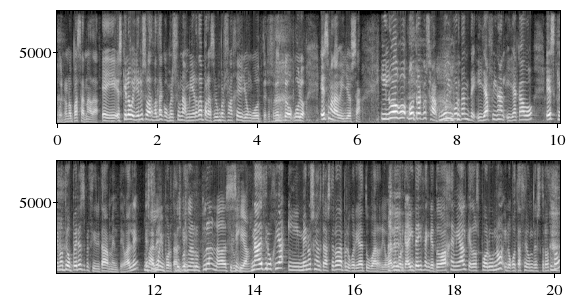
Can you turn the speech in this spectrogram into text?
bueno, no pasa nada. Eh, es que Lobelloli solo hace falta comerse una mierda para ser un personaje de John Waters, o sea, te lo juro, es maravillosa. Y luego, otra cosa muy importante, y ya final, y ya acabo, es que no te operes precipitadamente, ¿vale? Esto es muy importante. Después de una ruptura, nada de cirugía. Sí, nada de cirugía y menos en el trastero de la peluquería de tu barrio, ¿vale? Porque ahí te dicen que todo va genial, que dos por uno y luego te hacen un destrozo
